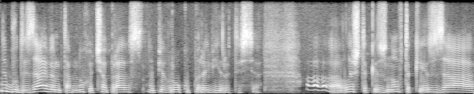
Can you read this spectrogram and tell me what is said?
не буде зайвим там, ну, хоча б раз на півроку перевіритися. Але ж таки знов таки за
